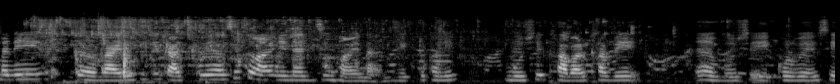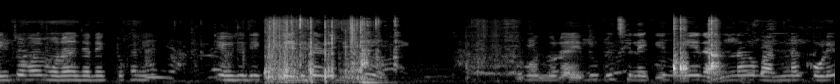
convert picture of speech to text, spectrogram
মানে বাইরে থেকে কাজ করে আসে তো আর এনার্জি হয় না। যে একটুখানি বসে খাবার খাবে বসে এ করবে, সেই সময় মনে হয় যেন একটুখানি কেউ যদি একটু তেল বেড়ে দিত, বন্ধুরা, এই দুটো ছেলেকে নিয়ে রান্না বান্না করে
